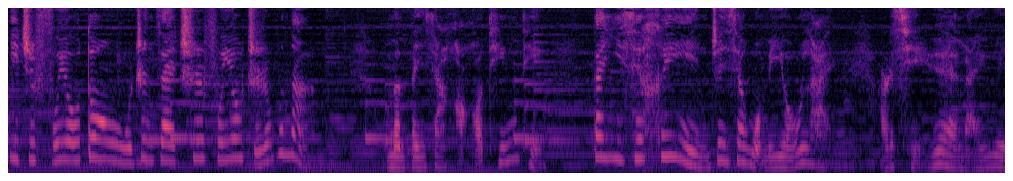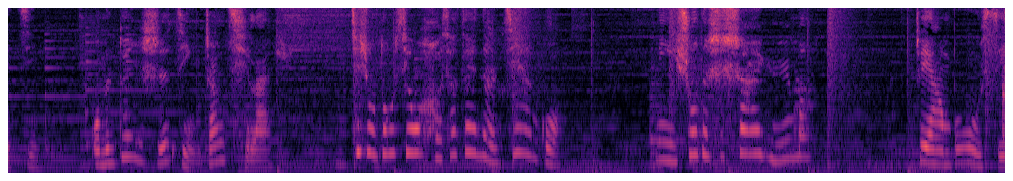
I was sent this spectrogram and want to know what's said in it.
一只浮游动物正在吃浮游植物呢。我们本想好好听听，但一些黑影正向我们游来，而且越来越近。我们顿时紧张起来。这种东西我好像在哪儿见过。你说的是鲨鱼吗？这样不行，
